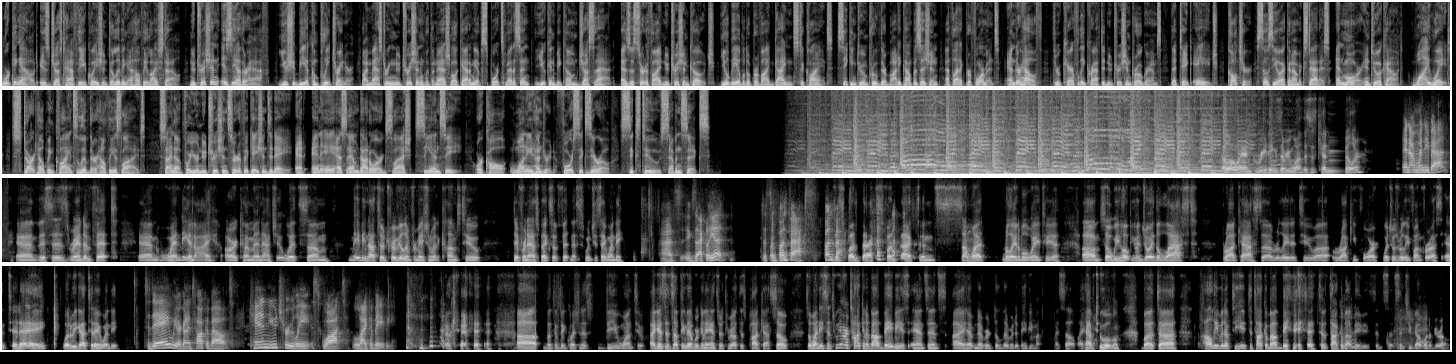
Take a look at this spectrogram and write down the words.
Working out is just half the equation to living a healthy lifestyle. Nutrition is the other half. You should be a complete trainer. By mastering nutrition with the National Academy of Sports Medicine, you can become just that. As a certified nutrition coach, you'll be able to provide guidance to clients seeking to improve their body composition, athletic performance, and their health through carefully crafted nutrition programs that take age, culture, socioeconomic status, and more into account. Why wait? Start helping clients live their healthiest lives. Sign up for your nutrition certification today at nasm.org/cnc or call 1-800-460-6276. Hello and greetings, everyone. This is Ken Miller. And I'm Wendy Batts. And this is Random Fit. And Wendy and I are coming at you with some maybe not so trivial information when it comes to different aspects of fitness. Wouldn't you say, Wendy? That's exactly it. Just some fun facts. Fun facts. Just facts. fun facts, fun facts, and somewhat relatable way to you. Um, so we hope you enjoyed the last broadcast uh, related to uh, Rocky Four, which was really fun for us. And today, what do we got today, Wendy? Today we are going to talk about can you truly squat like a baby? okay. Uh, but the big question is, do you want to? I guess it's something that we're going to answer throughout this podcast. So, so Wendy, since we are talking about babies, and since I have never delivered a baby my, myself, I have two of them, but uh, I'll leave it up to you to talk about baby to talk about babies since uh, since you've got one of your own.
